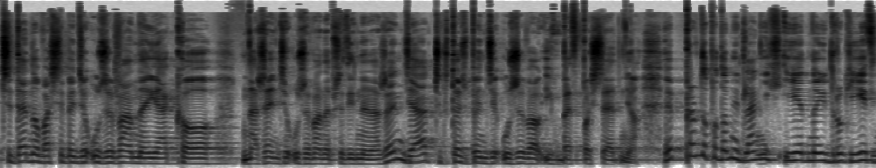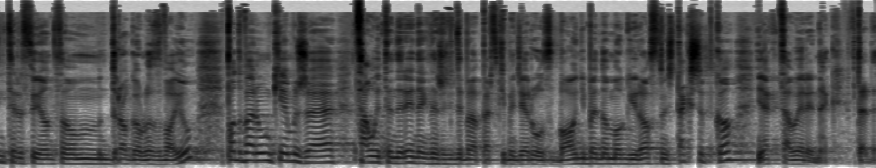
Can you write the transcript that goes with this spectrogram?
czy Deno właśnie będzie używane jako narzędzie używane przez inne narzędzia, czy ktoś będzie używał ich bezpośrednio. Prawdopodobnie dla nich jedno i drugie jest interesującą drogą rozwoju, pod warunkiem, że cały ten rynek narzędzi deweloperskich będzie rósł, bo oni będą mogli rosnąć tak szybko, jak cały rynek wtedy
